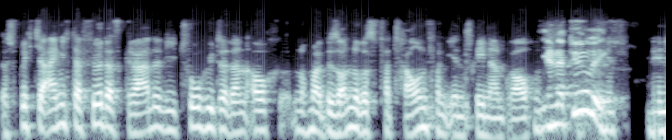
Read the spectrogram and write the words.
Das spricht ja eigentlich dafür, dass gerade die Torhüter dann auch nochmal besonderes Vertrauen von ihren Trainern brauchen. Ja, natürlich. In den,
